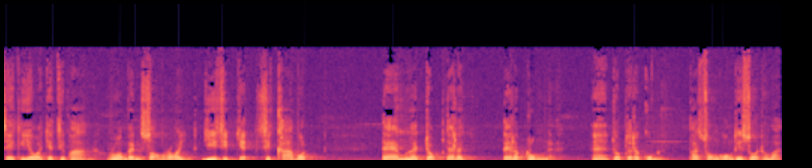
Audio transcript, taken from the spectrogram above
เสกิยวะเจ็ดสิบห้ารวมเป็นสองร้อยยี่สิบเจ็ดสิกขาบท แต่เมื่อจบแต่ละแต่ละกลุ่มเนี่ยจบแต่ละกลุ่ม พระสงฆ์องค์ที่สวดทั้งว่า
